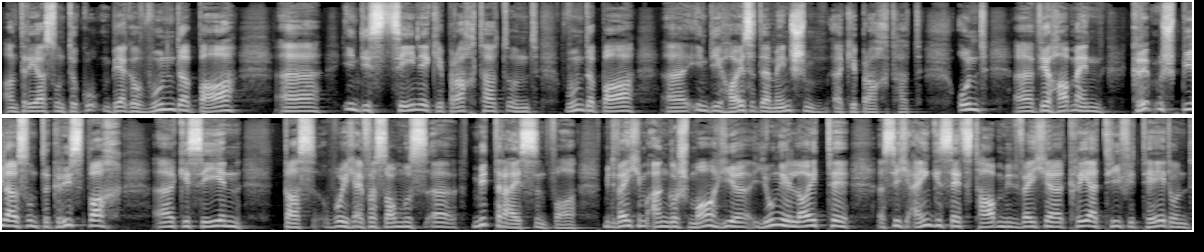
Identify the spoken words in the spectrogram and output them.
Andreas Untergutenberger wunderbar äh, in die Szene gebracht hat und wunderbar äh, in die Häuser der Menschen äh, gebracht hat. Und äh, wir haben ein Krippenspiel aus Untergrisbach äh, gesehen, das, wo ich einfach sagen muss, äh, mitreißend war. Mit welchem Engagement hier junge Leute äh, sich eingesetzt haben, mit welcher Kreativität und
